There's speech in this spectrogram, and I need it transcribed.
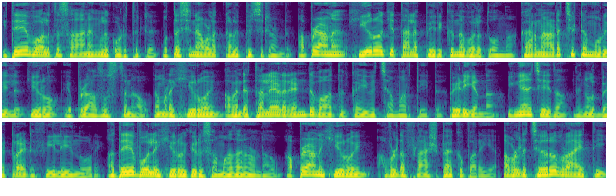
ഇതേപോലത്തെ സാധനങ്ങൾ കൊടുത്തിട്ട് മുത്തശ്ശൻ അവളെ കളിപ്പിച്ചിട്ടുണ്ട്. അപ്പോഴാണ് ഹീറോയ്ക്ക് തല പെരുക്കുന്ന പോലെ തോന്നുക. കാരണം അടച്ചിട്ട മുറിയിൽ ഹീറോ എപ്പോഴും അസ്വസ്ഥനാവും. നമ്മുടെ ഹീറോയിൻ അവന്റെ തലയുടെ രണ്ട് ഭാഗത്തും കൈവച്ച് അമർത്തിയിട്ട് പേടിക്കണ്ട ഇങ്ങനെ ചെയ്താൽ നിങ്ങൾ ബെറ്റർ ആയിട്ട് ഫീൽ ചെയ്യുന്നു പറയും. അതേപോലെ ഹീറോയ്ക്ക് ഒരു സമാധാനം ഉണ്ടാവും. അപ്പോഴാണ് ഹീറോയിൻ അവളുടെ ഫ്ലാഷ് ബാക്ക് പറയുക. അവളുടെ ചെറുപ്രായത്തിൽ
